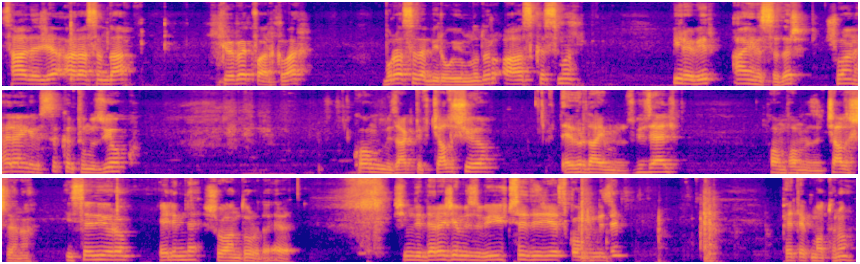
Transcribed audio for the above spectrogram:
Sadece arasında göbek farkı var. Burası da bir uyumludur. Ağız kısmı birebir aynısıdır. Şu an herhangi bir sıkıntımız yok. Kombimiz aktif çalışıyor. Devir daimimiz güzel pompamızın çalıştığını hissediyorum. Elimde şu an durdu. Evet. Şimdi derecemizi bir yükselteceğiz kombimizin. Petek modunu.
